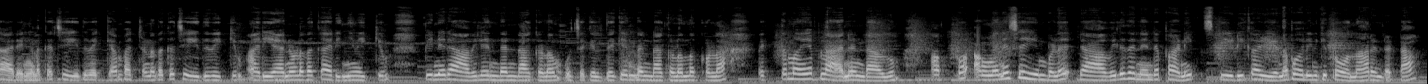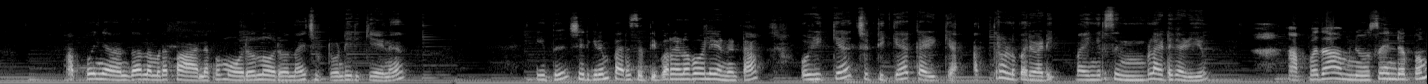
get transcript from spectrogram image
കാര്യങ്ങളൊക്കെ ചെയ്ത് വെക്കാൻ പറ്റണതൊക്കെ ചെയ്ത് വെക്കും. അരിയാനുള്ളതൊക്കെ അരിഞ്ഞ് വെക്കും. പിന്നെ രാവിലെ എന്തുണ്ടാക്കണം ഉച്ചക്കലത്തേക്ക് എന്തുണ്ടാക്കണം എന്നൊക്കെയുള്ള വ്യക്തമായ പ്ലാൻ ഉണ്ടാകും. അപ്പോൾ അങ്ങനെ ചെയ്യുമ്പോൾ രാവിലെ തന്നെ എന്റെ പണി സ്പീഡിൽ കഴിയണ പോലെ എനിക്ക് തോന്നാറുണ്ട് കേട്ടോ അപ്പോൾ ഞാൻ എന്താ നമ്മുടെ പാലപ്പം ഓരോന്നോരോന്നായി ചുട്ടുകൊണ്ടിരിക്കുകയാണ് ഇത് ശരിക്കും പരസ്യത്തിൽ പറയണ പോലെയാണ് കേട്ടോ ഒഴിക്കുക ചുറ്റിക്കുക കഴിക്കുക അത്ര ഉള്ള പരിപാടി. ഭയങ്കര സിമ്പിളായിട്ട് കഴിയും. അപ്പോൾ ഇതാ അമ്നൂസ് എന്റെ ഒപ്പം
